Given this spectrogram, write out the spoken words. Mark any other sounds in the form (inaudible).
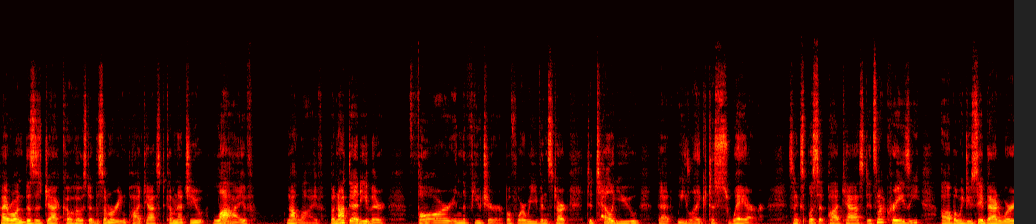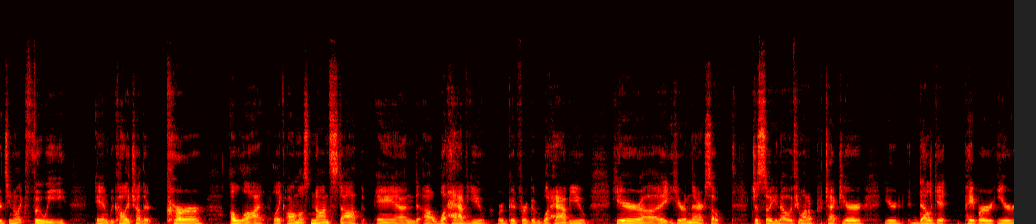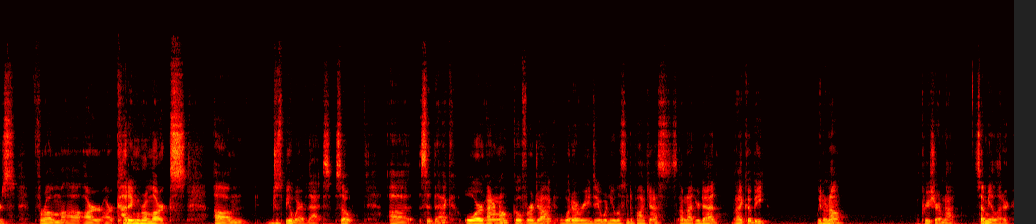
Hi, everyone. This is Jack, co host of the Summer Reading Podcast, coming at you live, not live, but not dead either, far in the future before we even start to tell you that we like to swear. It's an explicit podcast. It's not crazy, uh, but we do say bad words, you know, like fooey, and we call each other cur a lot, like almost nonstop, and uh, what have you. We're good for a good what have you here, uh, here and there. So, just so you know, if you want to protect your your delicate paper ears from uh, our our cutting remarks, um, just be aware of that. So. Uh, sit back, or I don't know, go for a jog. Whatever you do when you listen to podcasts. I'm not your dad. I could be. We don't know. Pretty sure I'm not. Send me a letter.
